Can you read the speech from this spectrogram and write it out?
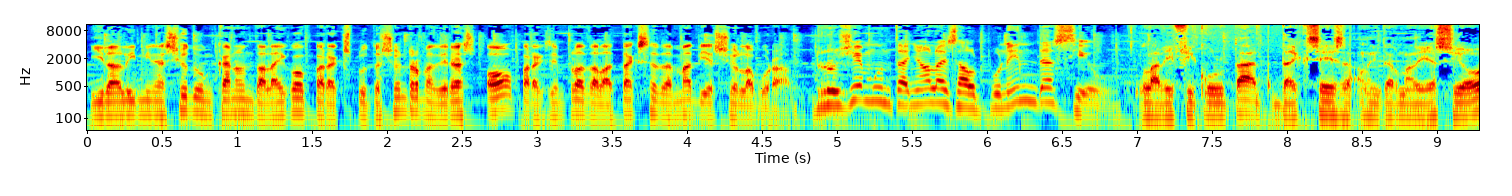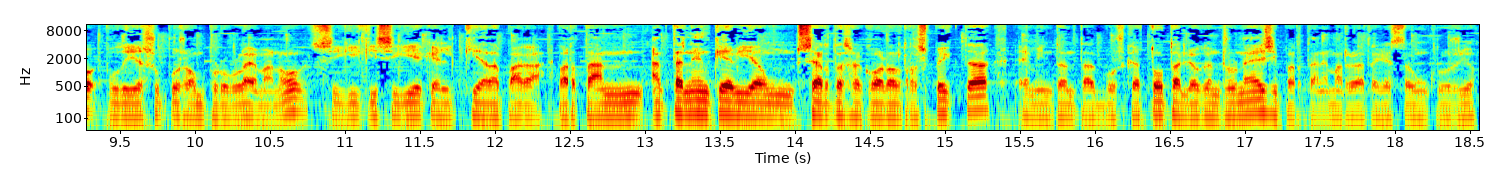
i l'eliminació d'un cànon de l'aigua per explotacions ramaderes o, per exemple, de la taxa de mediació laboral. Roger Muntanyola és el ponent de CiU. La dificultat d'accés a la intermediació podria suposar un problema, no? sigui qui sigui aquell qui ha de pagar. Per tant, entenent que hi havia un cert desacord al respecte, hem intentat buscar tot allò que ens uneix i per tant hem arribat a aquesta conclusió.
